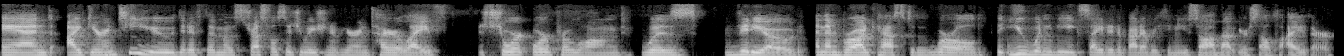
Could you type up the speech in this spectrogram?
And I guarantee you that if the most stressful situation of your entire life, short or prolonged, was videoed and then broadcast to the world, that you wouldn't be excited about everything you saw about yourself either.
